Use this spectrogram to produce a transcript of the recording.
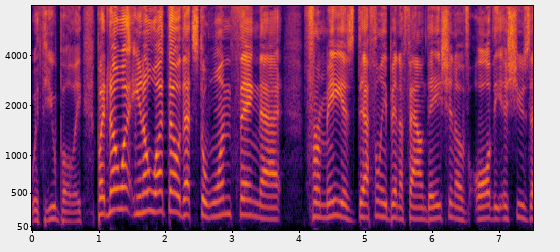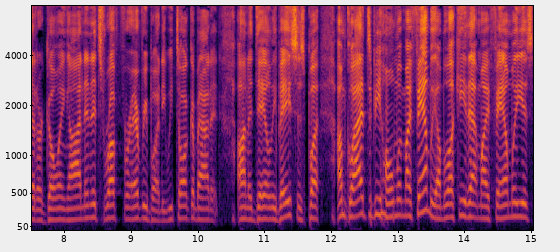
with you, bully. But know what? You know what though? That's the one thing that for me has definitely been a foundation of all the issues that are going on, and it's rough for everybody. We talk about it on a daily basis, but I'm glad to be home with my family. I'm lucky that my family is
